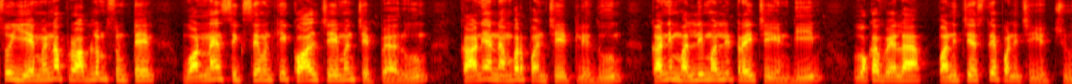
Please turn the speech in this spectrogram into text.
సో ఏమైనా ప్రాబ్లమ్స్ ఉంటే వన్ నైన్ సిక్స్ సెవెన్కి కాల్ చేయమని చెప్పారు. కానీ ఆ నెంబర్ పని చేయట్లేదు కానీ మళ్ళీ మళ్ళీ ట్రై చేయండి. ఒకవేళ పని చేస్తే పని చేయొచ్చు.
